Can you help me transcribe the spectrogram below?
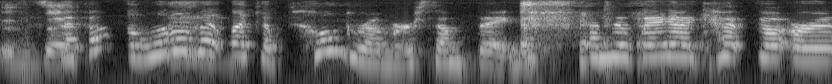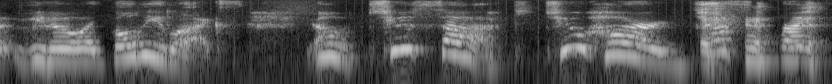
is it. I felt a little bit like a pilgrim or something. And the way I kept going, or, you know, like Goldilocks, oh, too soft, too hard, just right.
